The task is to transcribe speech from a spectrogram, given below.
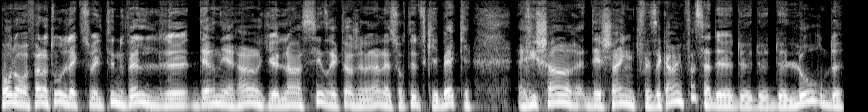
Bon, on va faire le tour de l'actualité nouvelle de dernière heure. Il y a l'ancien directeur général de la Sûreté du Québec, Richard Deschaines, qui faisait quand même face à de, de, de, de lourdes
